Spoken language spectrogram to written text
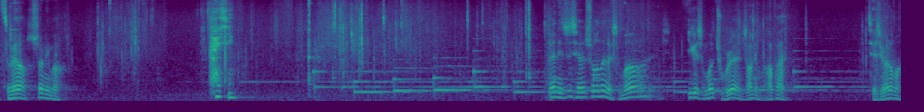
怎么样，顺利吗？还行。哎，你之前说那个什么，一个什么主任找你麻烦，解决了吗？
